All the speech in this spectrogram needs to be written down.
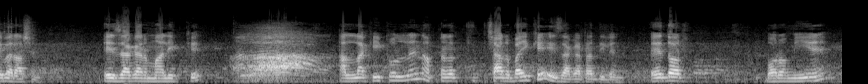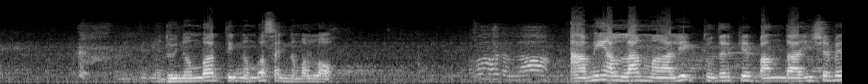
এবার আসেন। এই জায়গার মালিককে আল্লাহ কি করলেন? আপনারা চার ভাইকে এই জায়গাটা দিলেন। এ ধর বড় মেয়ে দুই নম্বর তিন নম্বর চার নম্বর ল। আমি আল্লাহ মালিক তোদেরকে বান্দা হিসেবে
